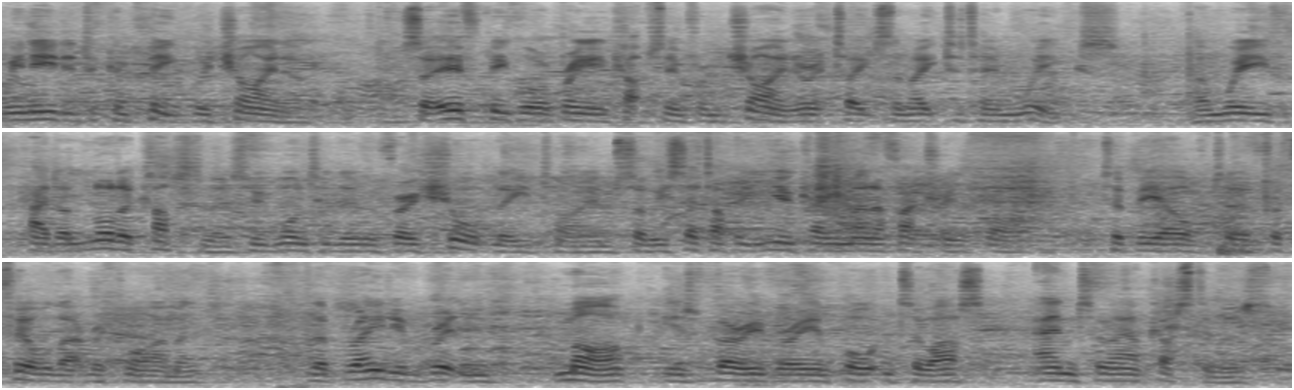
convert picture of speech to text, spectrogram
we needed to compete with China. So if people are bringing cups in from China, it takes them eight to ten weeks. And we've had a lot of customers who wanted them in very short lead time, so we set up a UK manufacturing plant to be able to fulfil that requirement. The Made in Britain mark is very, very important to us and to our customers.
